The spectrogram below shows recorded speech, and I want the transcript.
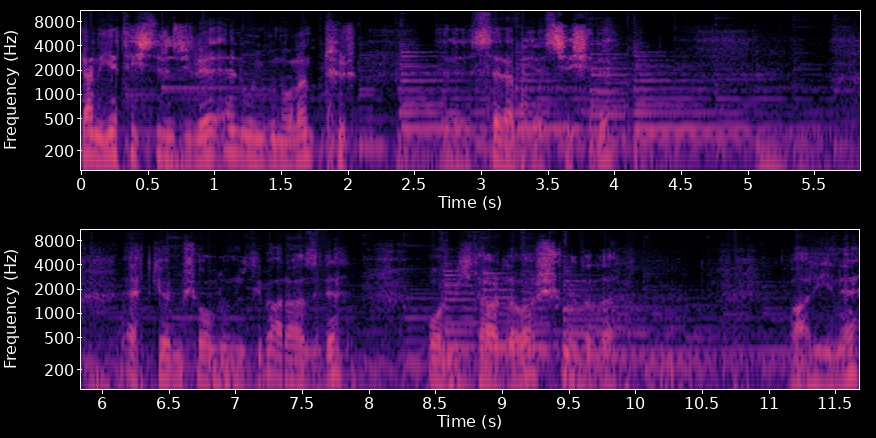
Yani yetiştiriciliğe en uygun olan tür eee Serapies çeşidi. Evet görmüş olduğunuz gibi arazide bol miktarda var. Şurada da var yine.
